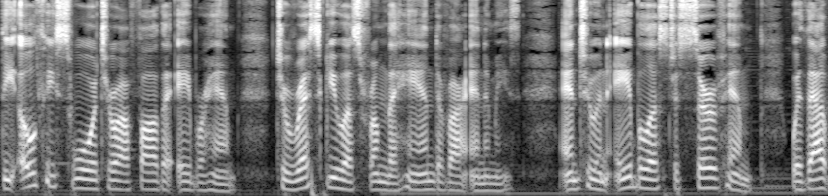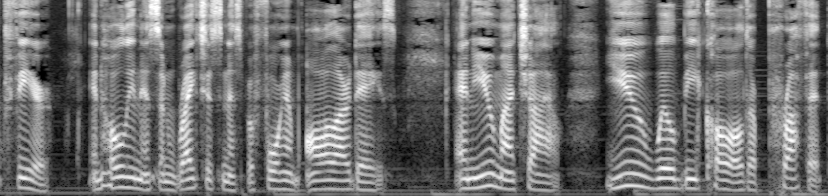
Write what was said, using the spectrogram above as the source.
The oath he swore to our father Abraham to rescue us from the hand of our enemies and to enable us to serve him without fear in holiness and righteousness before him all our days. And you, my child, you will be called a prophet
